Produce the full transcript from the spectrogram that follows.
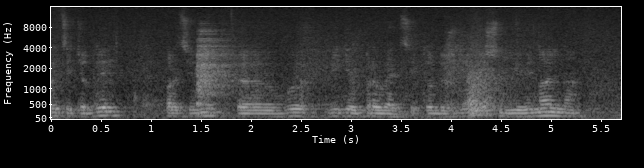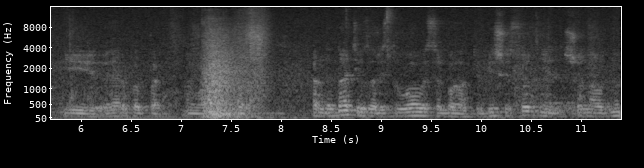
31 працівник е, в відділ превенції, тобто ювенальна і ГРПП. Кандидатів зареєструвалося багато, більше сотні, що на одну,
